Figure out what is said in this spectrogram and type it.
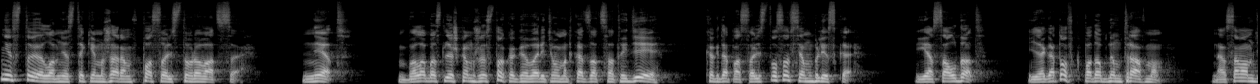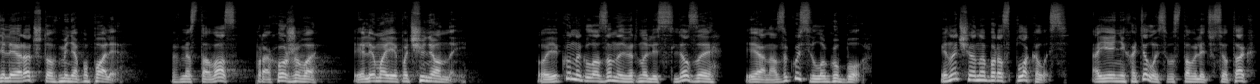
Не стоило мне с таким жаром в посольство рваться. Нет, было бы слишком жестоко говорить вам отказаться от идеи, когда посольство совсем близко. Я солдат. Я готов к подобным травмам. На самом деле я рад, что в меня попали. Вместо вас, прохожего, или моей подчиненной. У Яку на глаза навернулись слезы, и она закусила губу. Иначе она бы расплакалась, а ей не хотелось выставлять всё так,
